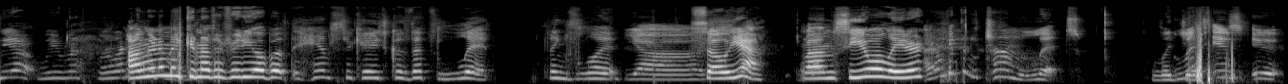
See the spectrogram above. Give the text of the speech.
yeah, we were. We're ready. I'm gonna make another video about the hamster cage because that's lit. Thing's lit. Yeah. So yeah. Um, see you all later. I don't get the term lit. Legit. Lit is it?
